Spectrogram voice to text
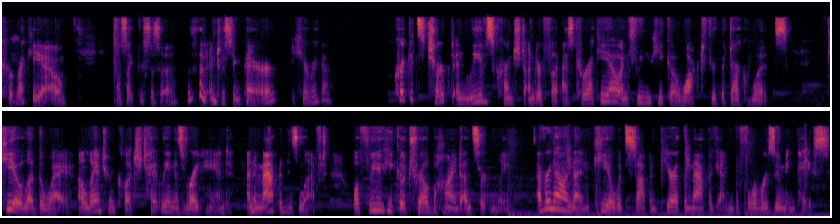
Korekiyo. I was like, this is a this is an interesting pair. Here we go. Crickets chirped and leaves crunched underfoot as Korekiyo and Fuyuhiko walked through the dark woods. Kyo led the way, a lantern clutched tightly in his right hand and a map in his left, while Fuyuhiko trailed behind uncertainly. Every now and then, Kyo would stop and peer at the map again before resuming pace.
